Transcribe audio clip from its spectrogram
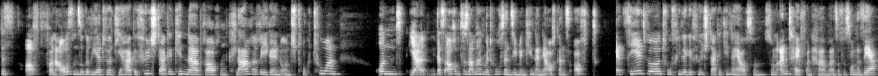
dass oft von außen suggeriert wird, ja, gefühlsstarke Kinder brauchen klare Regeln und Strukturen. Und ja, das auch im Zusammenhang mit hochsensiblen Kindern ja auch ganz oft erzählt wird, wo viele gefühlsstarke Kinder ja auch so, so einen Anteil von haben, also für so eine sehr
